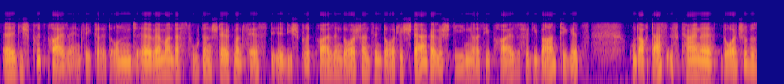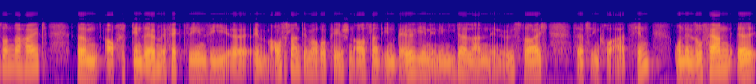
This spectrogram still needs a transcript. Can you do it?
äh, die Spritpreise entwickelt. Und äh, wenn man das tut, dann stellt man fest, die Spritpreise in Deutschland sind deutlich stärker gestiegen als die Preise für die Bahntickets. Und auch das ist keine deutsche Besonderheit. Ähm, auch denselben Effekt sehen Sie äh, im Ausland, im europäischen Ausland, in Belgien, in den Niederlanden, in Österreich, selbst in Kroatien. Und insofern äh,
